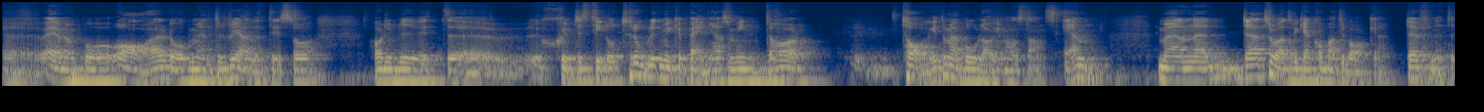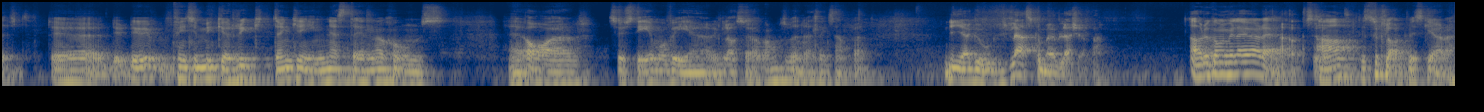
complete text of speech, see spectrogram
Eh, även på AR, då, augmented reality, så har det blivit eh, skjutits till otroligt mycket pengar som inte har tagit de här bolagen någonstans än. Men där tror jag att vi kan komma tillbaka, definitivt. Det, det, det finns ju mycket rykten kring nästa generations AR. AR-system och VR-glasögon och så vidare till exempel. Nya Google Glass kommer jag vilja köpa. Ja, du kommer vilja göra det? Ja, absolut. Ja, det är såklart vi ska göra.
